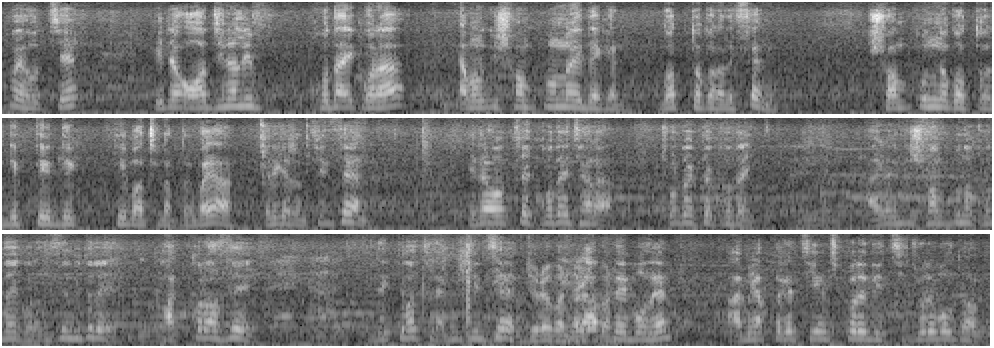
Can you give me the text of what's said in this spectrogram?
উপায় হচ্ছে এটা অরিজিনালি খোদাই করা এমনকি সম্পূর্ণই দেখেন গর্ত করা দেখছেন? সম্পূর্ণ গর্ত করা। দেখতে দেখতে পাচ্ছেন আপনার ভাইয়া? এদিকেশন চিনছেন? এটা হচ্ছে খোদাই ছাড়া ছোট একটা খোদাই। আর এটা কিন্তু সম্পূর্ণ খোদাই করা দেখছেন ভিতরে? ভাগ করা আছে? দেখতে পাচ্ছেন? এখন চিনছেন। আপনি বলেন। আমি আপনাকে চেঞ্জ করে দিচ্ছি জোরে বলতে হবে।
